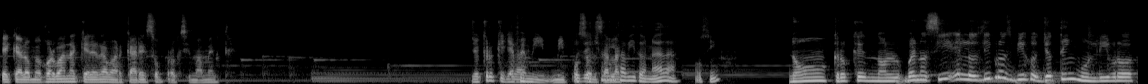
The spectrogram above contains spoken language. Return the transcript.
de que a lo mejor van a querer abarcar eso próximamente. Yo creo que ya fue Claro. mi, mi Pues de hecho nunca ha habido nada, ¿o sí? No, creo que no. lo- Bueno, sí, en los libros viejos. Yo tengo un libro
